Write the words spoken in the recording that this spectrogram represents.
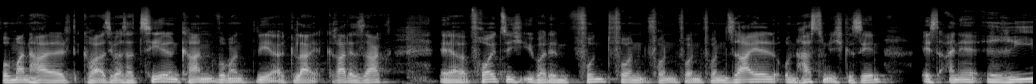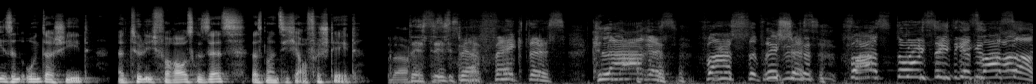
wo man halt quasi was erzählen kann, wo man, wie er gerade sagt, er freut sich über den Fund von, von, von, von Seil und hast du nicht gesehen, ist eine riesen Unterschied. Natürlich vorausgesetzt, dass man sich auch versteht. Das ist perfektes, klares, fast frisches, fast durchsichtiges Wasser.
